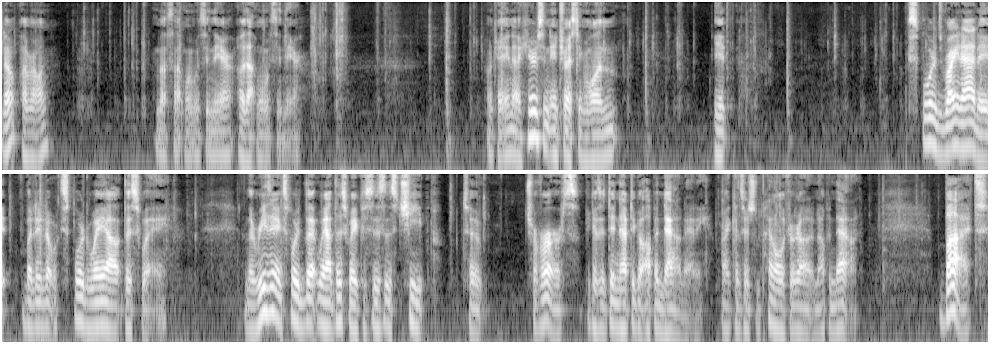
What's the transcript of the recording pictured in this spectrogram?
No, I'm wrong. Unless that one was in the air. Oh, that one was in the air. Okay, now here's an interesting one. It explored right at it, but it explored way out this way. And the reason it explored that way out this way because this is cheap to traverse because it didn't have to go up and down any, right? Because there's a penalty for going up and down. But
